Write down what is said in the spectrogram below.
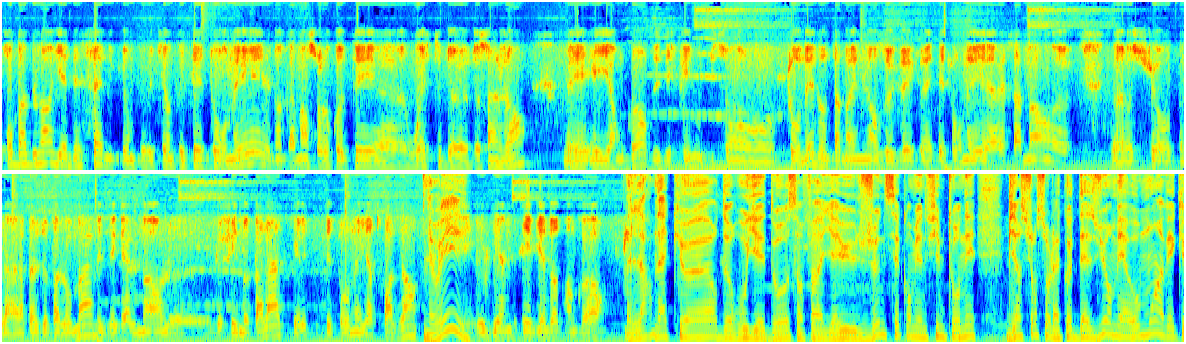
probablement, il y a des scènes qui ont, qui ont été tournées, notamment sur le côté euh, ouest de, de Saint-Jean. Et, il y a encore des, des, films qui sont tournés, notamment Une nuance de gré qui a été tourné euh, récemment sur la, la, plage de Paloma, mais également le, le, film Palace qui avait été tourné il y a trois ans. Oui. Et, bien, et bien d'autres encore. L'arnaqueur de Rouillé d'os. Enfin, il y a eu je ne sais combien de films tournés, bien sûr sur la Côte d'Azur, mais au moins avec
